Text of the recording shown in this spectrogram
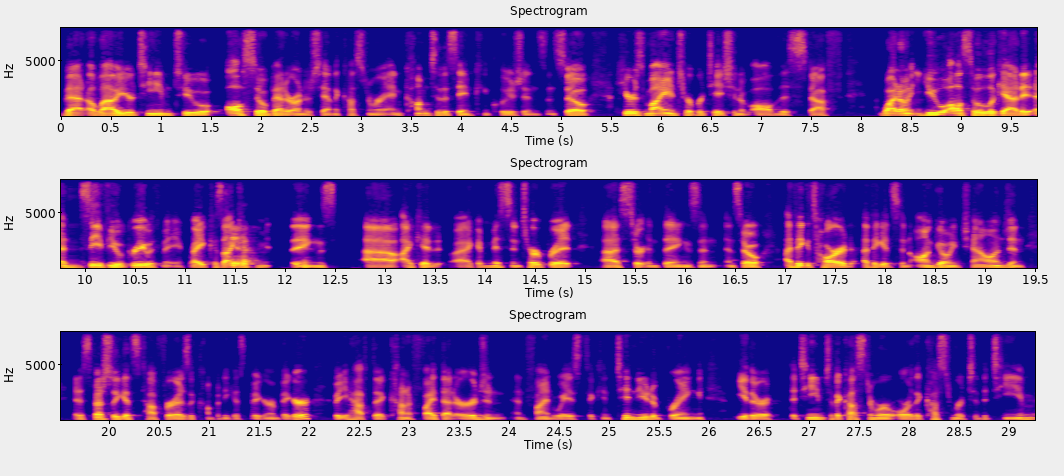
that allow your team to also better understand the customer and come to the same conclusions. And so here's my interpretation of all this stuff. Why don't you also look at it and see if you agree with me right? Because i yeah. could miss things uh, I could I could misinterpret uh, certain things, and and so I think it's hard. I think it's an ongoing challenge, and it especially gets tougher as a company gets bigger and bigger. But you have to kind of fight that urge and and find ways to continue to bring either the team to the customer or the customer to the team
